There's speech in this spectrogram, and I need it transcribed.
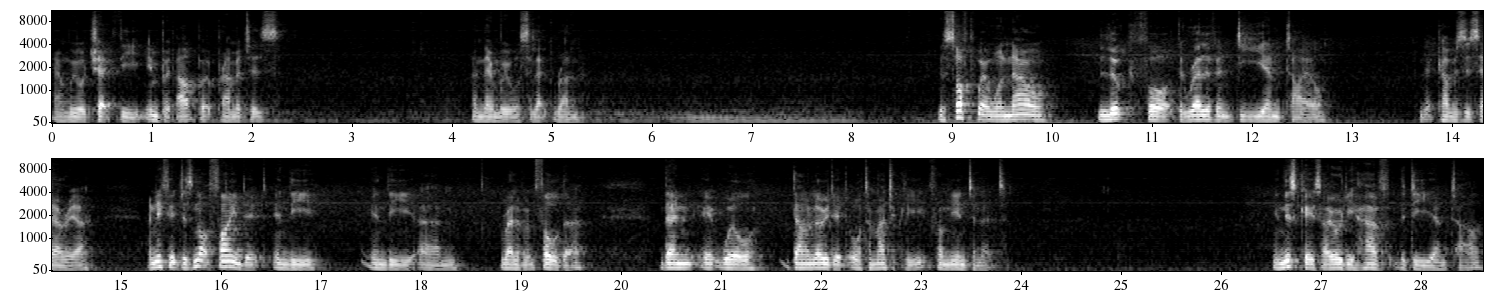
And we will check the input-output parameters, and then we will select Run. The software will now look for the relevant DEM tile that covers this area, and if it does not find it in the in the um, relevant folder, then it will download it automatically from the internet. In this case, I already have the DEM tile,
